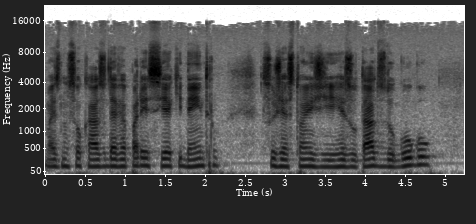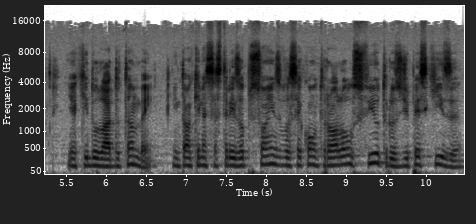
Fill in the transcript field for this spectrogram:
Mas no seu caso deve aparecer aqui dentro sugestões de resultados do Google e aqui do lado também. Então aqui nessas três opções você controla os filtros de pesquisa,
